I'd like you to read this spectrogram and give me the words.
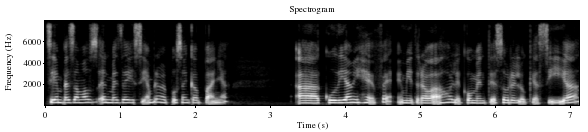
Si empezamos el mes de diciembre, me puse en campaña. Acudí a mi jefe en mi trabajo, le comenté sobre lo que hacía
